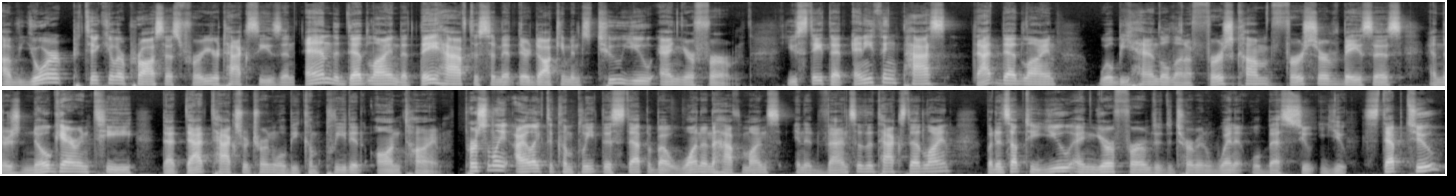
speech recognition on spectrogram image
of your particular process for your tax season and the deadline that they have to submit their documents to you and your firm. You state that anything past that deadline will be handled on a first come, first served basis, and there's no guarantee that that tax return will be completed on time. Personally, I like to complete this step about one and a half months in advance of the tax deadline, but it's up to you and your firm to determine when it will best suit you. Step two,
